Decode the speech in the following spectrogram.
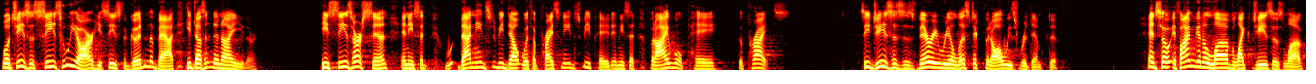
Well, Jesus sees who we are, he sees the good and the bad, he doesn't deny either. He sees our sin and he said, That needs to be dealt with, a price needs to be paid. And he said, But I will pay the price. See, Jesus is very realistic, but always redemptive. And so, if I'm going to love like Jesus loved,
